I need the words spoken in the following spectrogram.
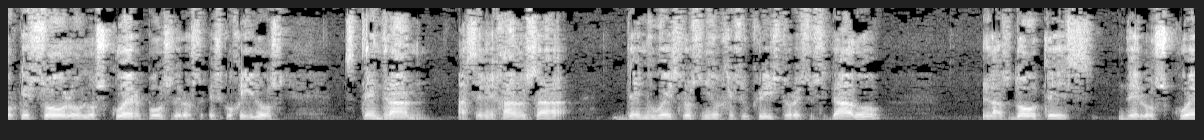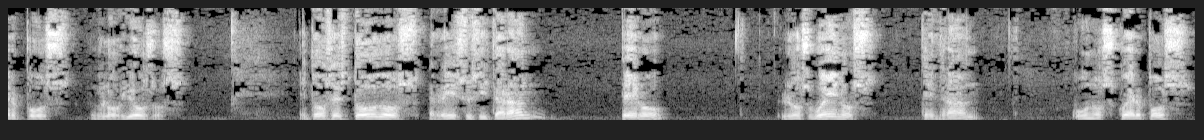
porque sólo los cuerpos de los escogidos tendrán, a semejanza de nuestro Señor Jesucristo resucitado, las dotes de los cuerpos gloriosos. Entonces todos resucitarán, pero los buenos tendrán unos cuerpos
